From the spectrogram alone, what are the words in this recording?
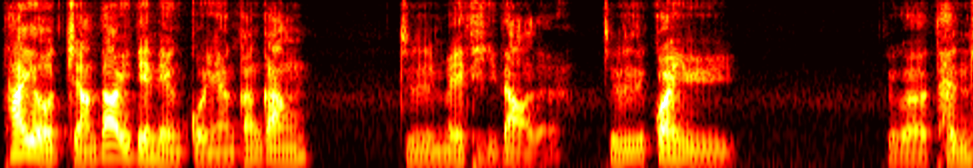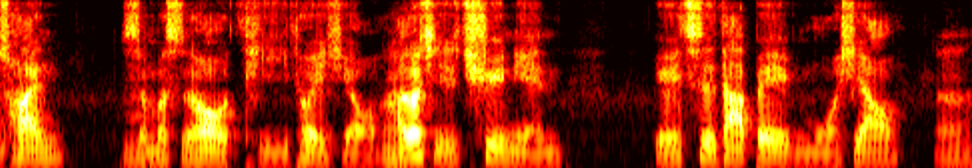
他有讲到一点点滚阳刚刚。就是没提到的，就是关于这个藤川什么时候提退休。嗯、他说，其实去年有一次他被抹消嗯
